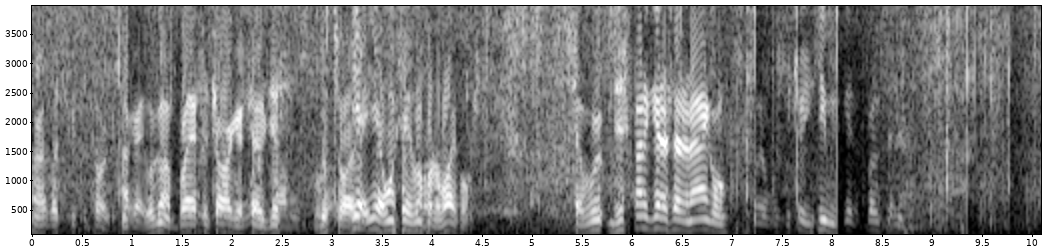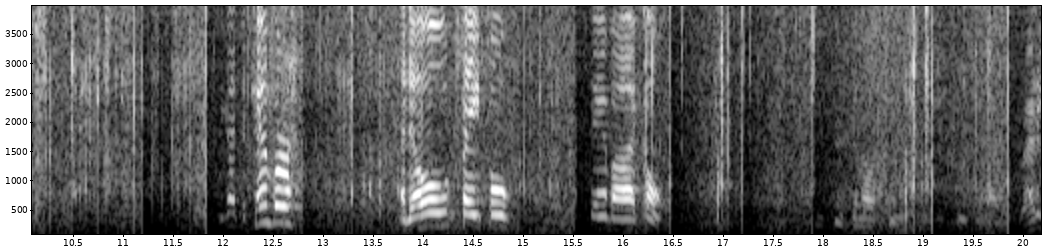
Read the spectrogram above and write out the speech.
All right, let's shoot the target. Okay, we're going to blast the target. So just The target. yeah, yeah. I want to save one for the rifles. So we're just kind of get us at an angle where we can so you can see we can get us both in there. We got the Kimber and the old faithful standby Colt. Ready?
